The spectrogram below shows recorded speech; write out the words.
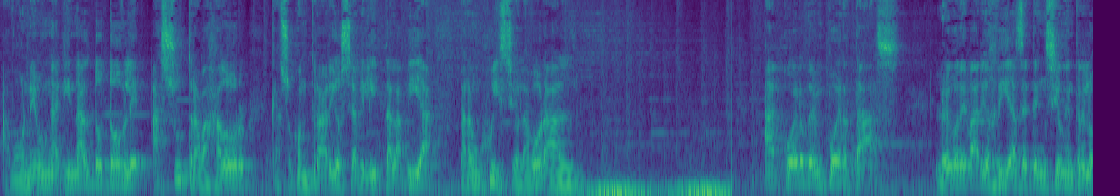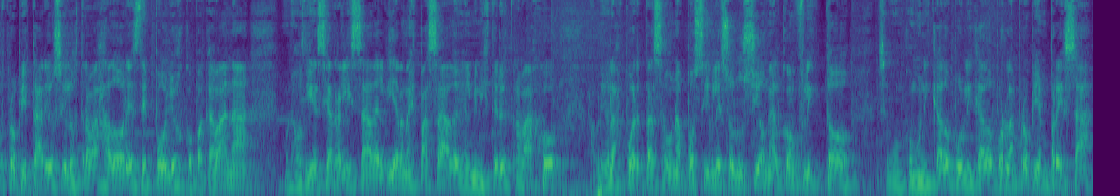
abone un aguinaldo doble a su trabajador, caso contrario se habilita la vía para un juicio laboral. Acuerdo en puertas. Luego de varios días de tensión entre los propietarios y los trabajadores de Pollos Copacabana, una audiencia realizada el viernes pasado en el Ministerio de Trabajo abrió las puertas a una posible solución al conflicto. Según comunicado publicado por la propia empresa,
